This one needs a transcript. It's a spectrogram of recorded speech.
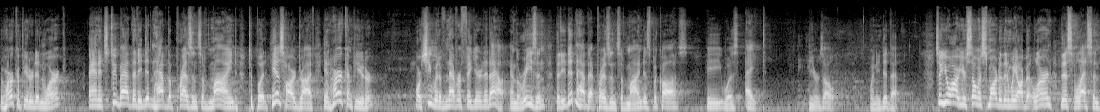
her computer didn't work. And it's too bad that he didn't have the presence of mind to put his hard drive in her computer, or she would have never figured it out. And the reason that he didn't have that presence of mind is because he was eight years old when he did that. So you are, you're so much smarter than we are, but learn this lesson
